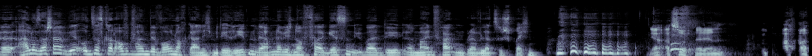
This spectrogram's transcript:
Äh, hallo Sascha, wir, uns ist gerade aufgefallen, wir wollen noch gar nicht mit dir reden. Wir haben nämlich noch vergessen, über den äh, Main Franken Graveler zu sprechen. ja, ach so, na dann mach mal.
